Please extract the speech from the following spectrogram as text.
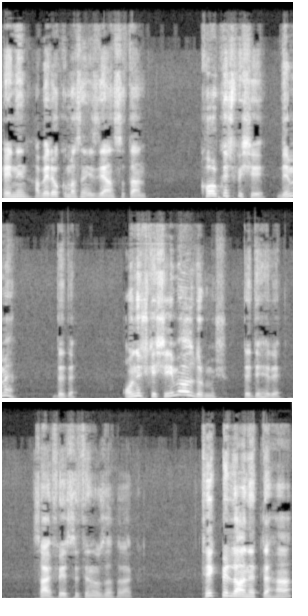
Harry'nin haberi okumasını izleyen Stan, ''Korkunç bir şey, değil mi?'' dedi. ''13 kişiyi mi öldürmüş?'' dedi Harry, sayfayı Stan'a uzatarak. ''Tek bir lanetle ha?''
